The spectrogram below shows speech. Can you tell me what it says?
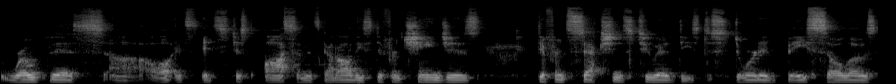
wrote this. Uh, all it's it's just awesome. It's got all these different changes, different sections to it. These distorted bass solos.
